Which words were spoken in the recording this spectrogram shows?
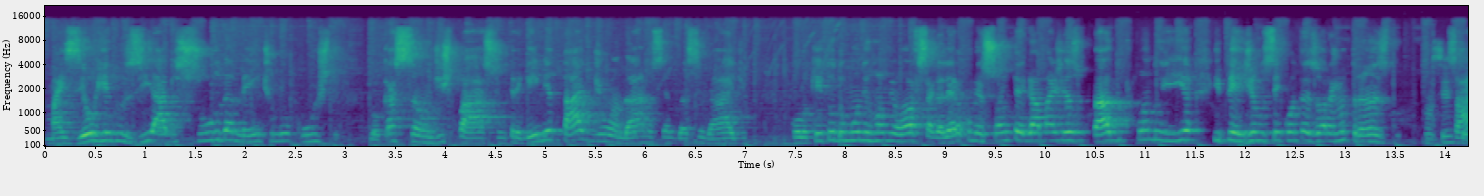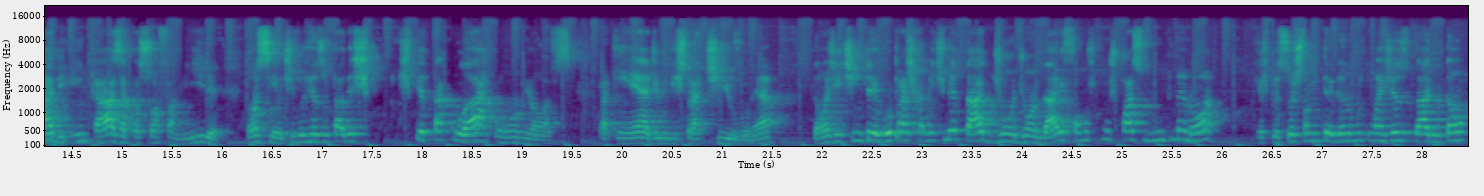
mas eu reduzi absurdamente o meu custo locação de espaço, entreguei metade de um andar no centro da cidade, coloquei todo mundo em home office, a galera começou a entregar mais resultado do que quando ia e perdia não sei quantas horas no trânsito, sabe? Em casa com a sua família. Então, assim, eu tive um resultado espetacular com o home office, para quem é administrativo, né? Então, a gente entregou praticamente metade de um, de um andar e fomos para um espaço muito menor, que as pessoas estão entregando muito mais resultado. Então,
